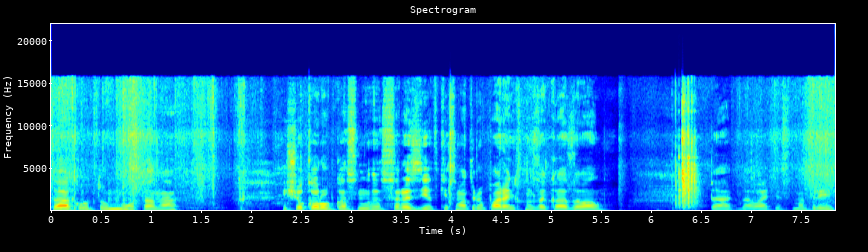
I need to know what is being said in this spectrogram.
Так вот умотана. Еще коробка с, с розетки, смотрю, парень заказывал. Так, давайте смотреть.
